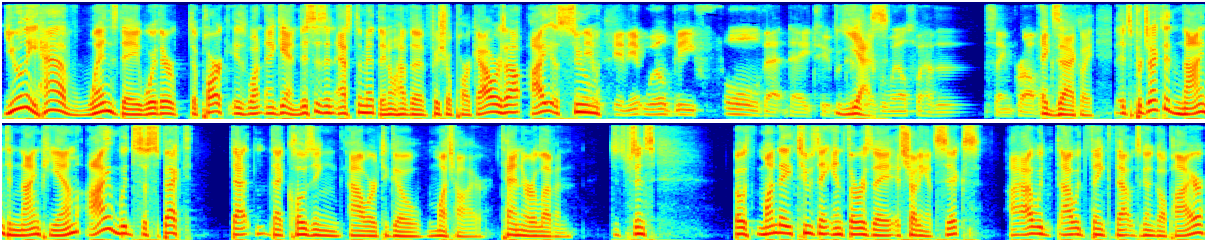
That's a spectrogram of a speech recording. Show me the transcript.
you only have Wednesday where the park is one. Again, this is an estimate. They don't have the official park hours out. I assume And it, and it will be full that day too, because Yes. everyone else will have the same problem. Exactly. It's projected 9 to 9 p.m. I would suspect that that closing hour to go much higher, 10 or 11. Since both Monday, Tuesday, and Thursday it's shutting at 6, I, I would I would think that was going to go up higher.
